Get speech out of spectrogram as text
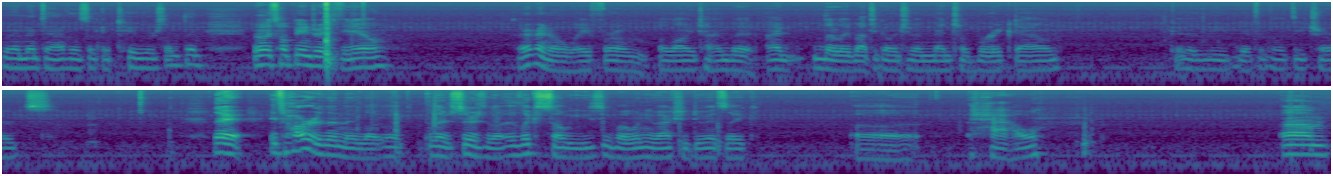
When I meant to have this, like, a 2 or something. Anyways, hope you enjoyed this video. I've been away from a long time, but I'm literally about to go into a mental breakdown because of the difficulty charts. Like, it's harder than they look. Like, like, seriously, it looks so easy, but when you actually do it, it's like, uh, how? Um,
